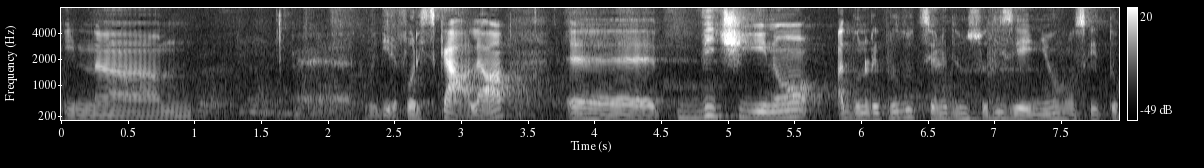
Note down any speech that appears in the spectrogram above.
in, uh, eh, come dire, fuori scala, eh, vicino ad una riproduzione di un suo disegno con scritto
